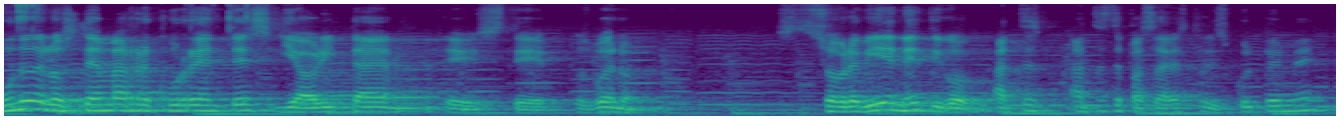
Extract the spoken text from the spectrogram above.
Uno de los temas recurrentes, y ahorita, este, pues bueno, sobreviene, digo, antes, antes de pasar esto, discúlpenme,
